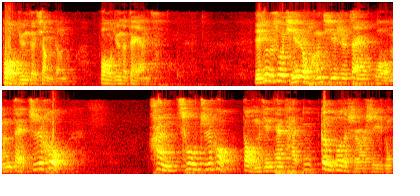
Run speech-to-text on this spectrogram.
暴君的象征，暴君的代言词。也就是说，秦始皇其实在我们在之后汉初之后到我们今天，他一更多的时候是一种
